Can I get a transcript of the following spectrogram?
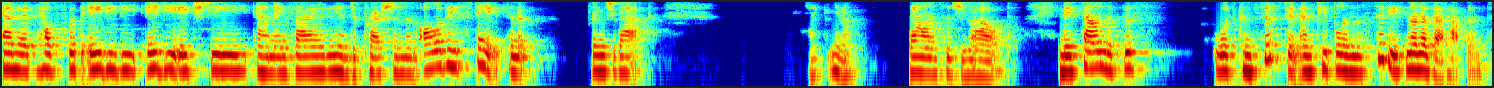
and it helps with ADD, ADHD and anxiety and depression and all of these states and it brings you back like you know balances you out and they found that this was consistent and people in the cities, none of that happened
